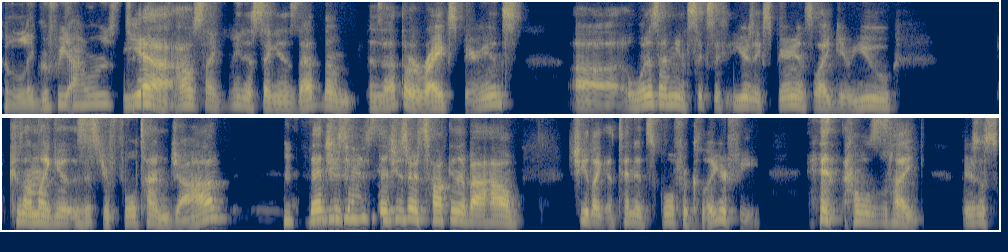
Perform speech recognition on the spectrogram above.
calligraphy hours. yeah i was like wait a second is that the is that the right experience uh what does that mean six years experience like if you because i'm like is this your full-time job then she starts then she starts talking about how she like attended school for calligraphy and i was like there's this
